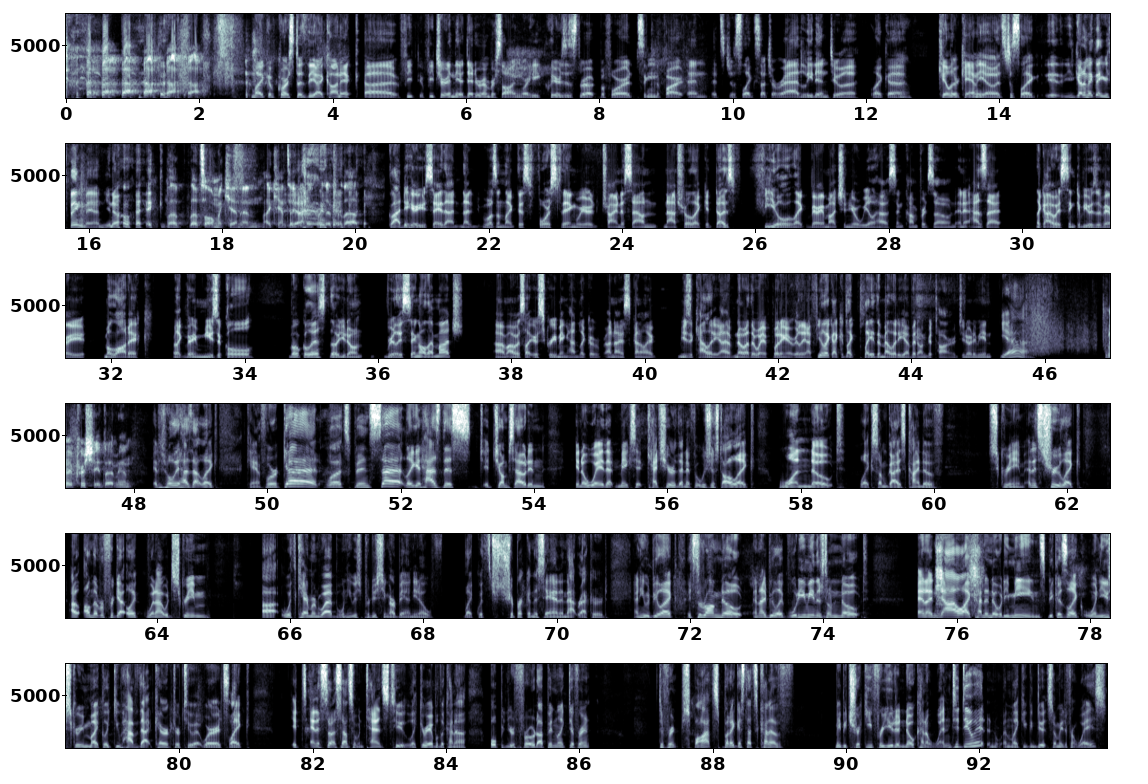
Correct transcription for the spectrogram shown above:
Mike, of course, does the iconic uh, fe- feature in the "A Day to Remember" song where he clears his throat before singing the part, and it's just like such a rad lead into a like a killer cameo. It's just like you, you got to make that your thing, man. You know, like, That, that's all McKinnon. I can't take Yeah. any credit for that. Glad to hear you say that. That wasn't like this forced thing where you're trying to sound natural. Like it does feel like very much in your wheelhouse and comfort zone, and it has that. Like I always think of you as a very melodic or like very musical vocalist, though you don't really sing all that much. Um, I always thought your screaming had like a, a nice kind of like musicality. I have no other way of putting it. Really, I feel like I could like play the melody of it on guitar. Do you know what I mean? Yeah. I appreciate that, man. It totally has that like can't forget what's been said. Like it has this it jumps out in in a way that makes it catchier than if it was just all like one note, like some guys kind of scream. And it's true, like I'll, I'll never forget like when I would scream uh, with Cameron Webb when he was producing our band, you know, like with Shipwreck in the Sand and that record, and he would be like, "It's the wrong note," and I'd be like, "What do you mean? There's no note?" And I now I kind of know what he means because like when you scream, Mike, like you have that character to it where it's like it's and it sounds so intense too. Like you're able to kind of open your throat up in like different different spots. But I guess that's kind of maybe tricky for you to know kind of when to do it and, and like you can do it so many different ways.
